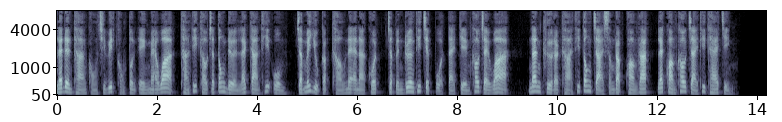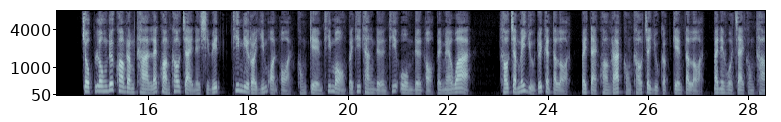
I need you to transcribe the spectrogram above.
และเดินทางของชีวิตของตนเองแม้ว่า ทางที่เขาจะต้องเดินและการที่โอมจะไม่อยู่กับเขาในอนาคต จะเป็นเรื่องที่เจ็บปวดแต่เกมเข้าใจว่า นั่นคือราคาที่ต้องจ่ายสำหรับความรักและความเข้าใจที่แท้จริง จบลงด้วยความรำคาญและความเข้าใจในชีวิตที่มีรอยยิ้มอ่อนๆของเกมที่มองไปที่ทางเดินที่โอมเดินออกไปแม้ว่า เขาจะไม่อยู่ด้วยกันตลอด ไปแต่ความรักของเขาจะอยู่กับเกมตลอด ไปในหัวใจของเขา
